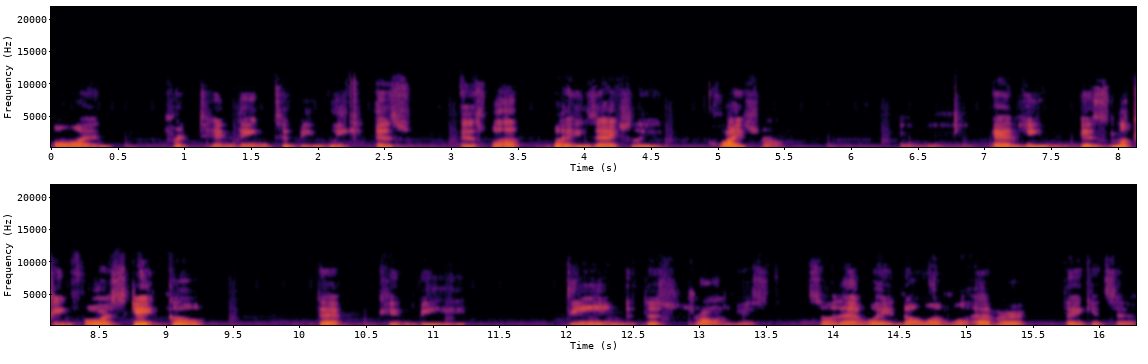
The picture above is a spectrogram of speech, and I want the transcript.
on pretending to be weak as as fuck, but he's actually quite strong. Mm. And he is looking for a scapegoat that can be deemed the strongest. So that way no one will ever think it's him.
